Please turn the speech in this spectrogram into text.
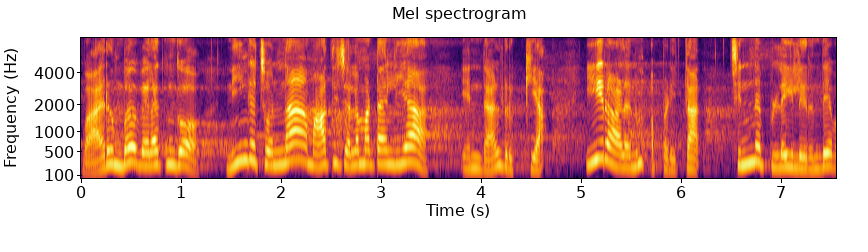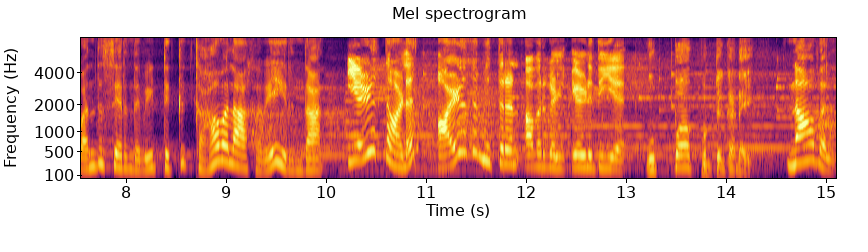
வரும்ப விளக்குங்கோ. நீங்க சொன்னா மாத்தி சொல்ல மாட்டான் இல்லையா? என்றாள் ருக்கியா. ஈராளனும் அப்படித்தான். சின்ன பிள்ளையிலிருந்தே வந்து சேர்ந்த வீட்டுக்கு காவலாகவே இருந்தான். எழுத்தாளர் அழகுமித்திரன் அவர்கள் எழுதிய உப்பா புட்டுக்கடை. நாவல்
